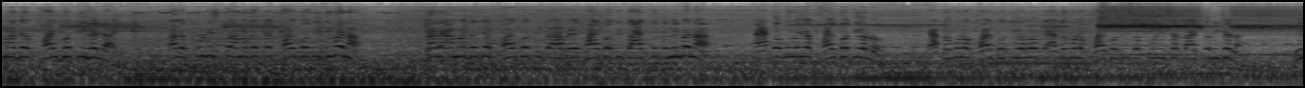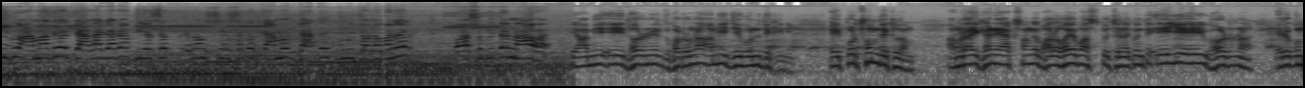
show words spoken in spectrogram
আমাদের ক্ষয়ক্ষতি হয়ে যায় তাহলে পুলিশ তো আমাদেরকে ক্ষয়ক্ষতি দিবে না। তাহলে আমাদের যে ক্ষয়ক্ষতিটা হবে, ক্ষয়ক্ষতির দায়িত্ব তো নিবে না। এতগুলো যে ক্ষয়ক্ষতি হলো, এতগুলো ক্ষয়ক্ষতি হলো, এতগুলো ক্ষয়ক্ষতি তো পুলিশের দায়িত্ব নিচ্ছে না। কিন্তু আমাদের জায়গা জায়গা বিএসএফ এবং সিএসএফের ক্যাম্প যাতে কোনো জনগণের অসুবিধা না হয়। আমি এই ধরনের ঘটনা আমি জীবনে দেখিনি। এই প্রথম দেখলাম। আমরা এখানে একসঙ্গে ভালোভাবে বাস করছিলাম কিন্তু এই যে এই ঘটনা, এরকম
